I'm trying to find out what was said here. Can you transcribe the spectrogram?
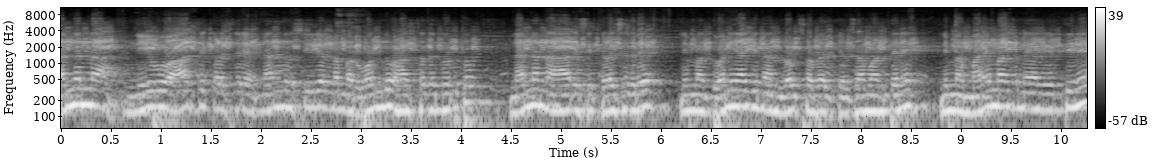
ನನ್ನನ್ನ ನೀವು ಆರಿಸಿ ಕಳಿಸಿದ್ರೆ ನನ್ನ ಸೀರಿಯಲ್ ನಂಬರ್ ಒಂದು ಹಸ್ತದ ಗುರುತು. ನನ್ನನ್ನ ಆರಿಸಿ ಕಳಿಸಿದ್ರೆ ನಿಮ್ಮ ಧ್ವನಿಯಾಗಿ ನಾನು ಲೋಕಸಭೆಯಲ್ಲಿ ಕೆಲಸ ಮಾಡ್ತೇನೆ. ನಿಮ್ಮ ಮನೆ ಮಗನಾಗಿ ಇರ್ತೀನಿ.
